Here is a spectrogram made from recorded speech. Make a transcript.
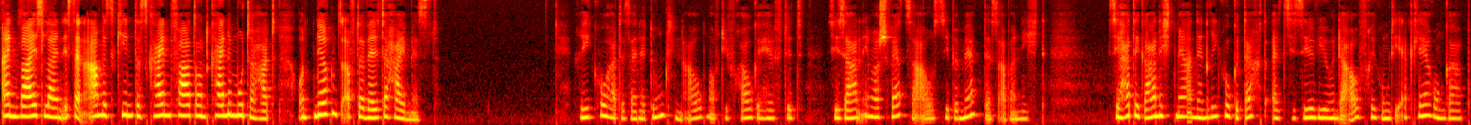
ein Weißlein ist ein armes Kind, das keinen Vater und keine Mutter hat und nirgends auf der Welt daheim ist. Rico hatte seine dunklen Augen auf die Frau geheftet, Sie sahen immer schwärzer aus, sie bemerkte es aber nicht. Sie hatte gar nicht mehr an den Rico gedacht, als sie Silvio in der Aufregung die Erklärung gab.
